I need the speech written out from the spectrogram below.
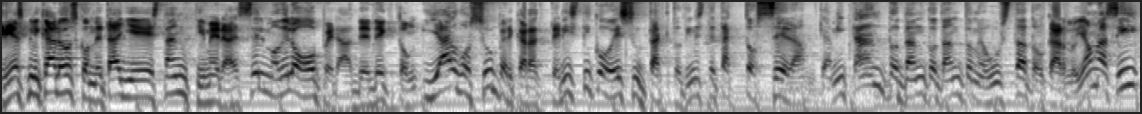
Quería explicaros con detalle esta encimera, es el modelo Opera de Decton y algo súper característico es su tacto, tiene este tacto seda que a mí tanto, tanto, tanto me gusta tocarlo y aún así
